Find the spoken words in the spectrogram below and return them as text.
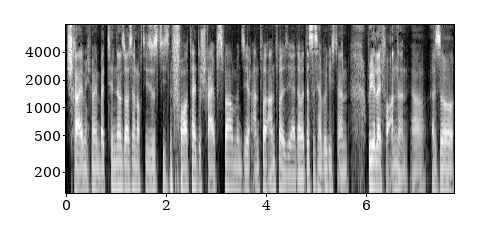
schreiben. Ich meine, bei Tinder und so hast du ja noch dieses, diesen Vorteil, du schreibst zwar und wenn sie antwortet, antwortet sie halt, aber das ist ja wirklich dann Real Life vor anderen, ja. Also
